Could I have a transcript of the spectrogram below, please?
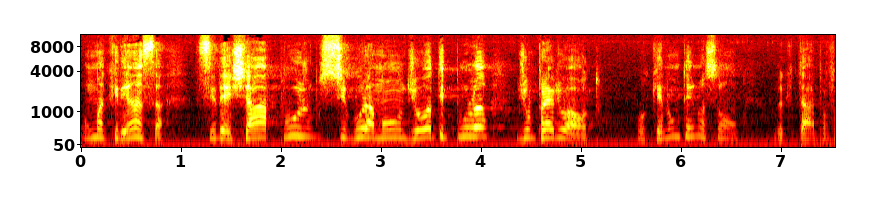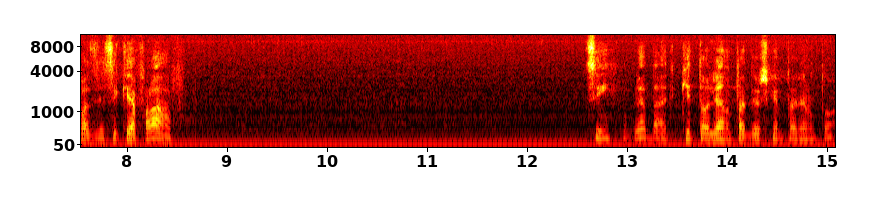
Uma criança, se deixar, pula, segura a mão de outra e pula de um prédio alto, porque não tem noção do que está para fazer. Você quer falar, Rafa? Sim, verdade. Quem está olhando para Deus, quem está olhando para o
